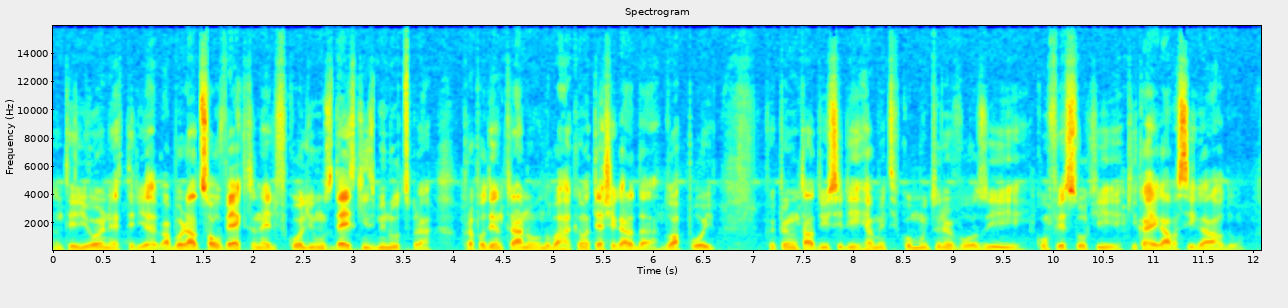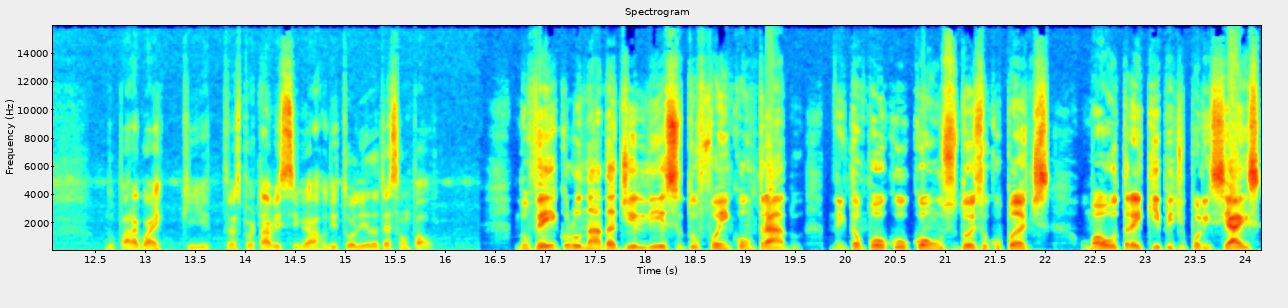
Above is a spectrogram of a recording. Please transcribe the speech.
anterior né, teria abordado só o Vector, né, ele ficou ali uns 10, 15 minutos para poder entrar no, no barracão até a chegada da, do apoio. Foi perguntado isso, ele realmente ficou muito nervoso e confessou que, que carregava cigarro do, do Paraguai, que transportava esse cigarro de Toledo até São Paulo. No veículo, nada de ilícito foi encontrado, nem tampouco com os dois ocupantes. Uma outra equipe de policiais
